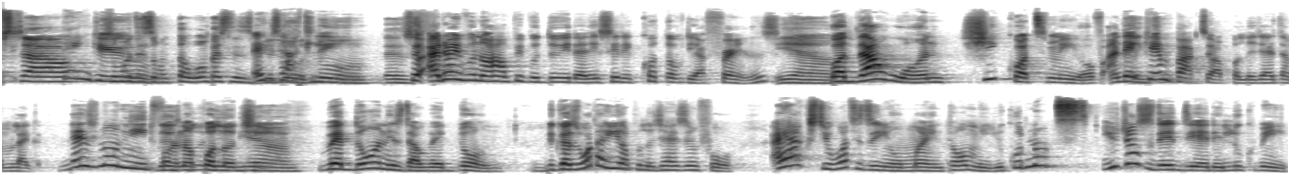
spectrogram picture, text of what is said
special, Thank you. someone is on top, one person is below. exactly No, so i don't even know how people do it that they say they cut off their friends Yeah. but that one she cut me off and they came back to apologize i'm like there's no need for There's an no need, apology yeah. we're done is that we're done because what are you apologizing for I asked you what is in your mind. Tell me. You could not. You just did there. They look me.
